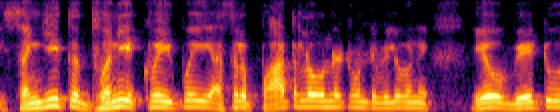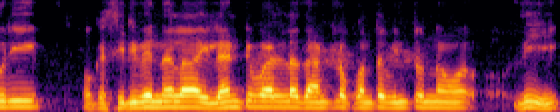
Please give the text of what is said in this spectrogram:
సంగీత ధ్వని ఎక్కువైపోయి అసలు పాటలో ఉన్నటువంటి విలువని ఏ వేటూరి ఒక సిరివెన్నెల ఇలాంటి వాళ్ళ దాంట్లో కొంత ఇది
